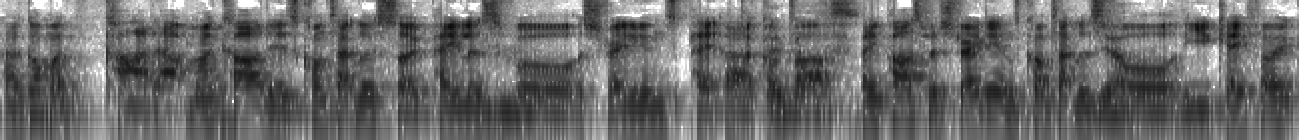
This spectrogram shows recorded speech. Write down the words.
I got my card out. My card is contactless, so payless for Australians, pay, uh, contact- pass. pay pass for Australians, contactless Yeah. for the UK folk.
